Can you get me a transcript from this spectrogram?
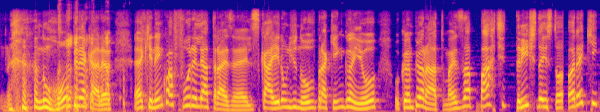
não rompe, né, cara? É, é, que nem com a Fúria ali atrás, né? Eles caíram de novo para quem ganhou o campeonato. Mas a parte triste da história é que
